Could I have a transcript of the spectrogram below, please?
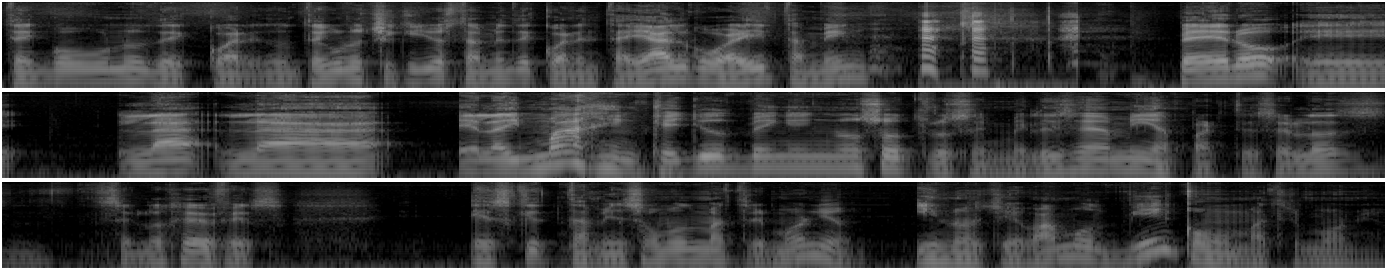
Tengo unos de tengo unos chiquillos también de 40 y algo ahí también. Pero eh, la, la, eh, la imagen que ellos ven en nosotros, en Melissa y a mí, aparte de ser los, ser los jefes, es que también somos matrimonio y nos llevamos bien como matrimonio.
